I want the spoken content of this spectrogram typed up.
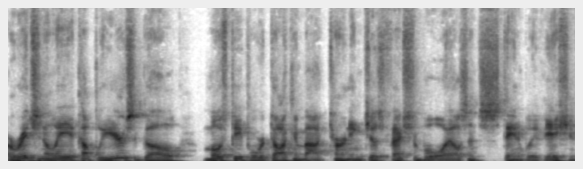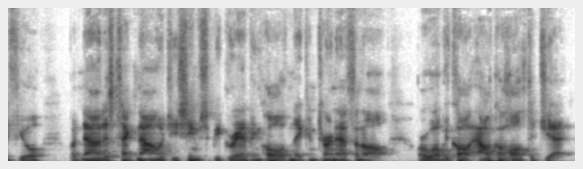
originally a couple of years ago, most people were talking about turning just vegetable oils into sustainable aviation fuel, but now this technology seems to be grabbing hold, and they can turn ethanol or what we call alcohol to jet.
